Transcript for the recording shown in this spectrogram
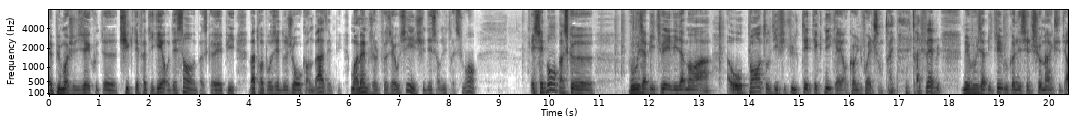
Et puis moi, je disais, écoute, Chic, t'es fatigué, redescends, parce que et puis va te reposer deux jours au camp de base. Et puis moi-même, je le faisais aussi. Je suis descendu très souvent. Et c'est bon parce que vous vous habituez évidemment à, aux pentes, aux difficultés techniques, et encore une fois, elles sont très, très faibles, mais vous vous habituez, vous connaissez le chemin, etc.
